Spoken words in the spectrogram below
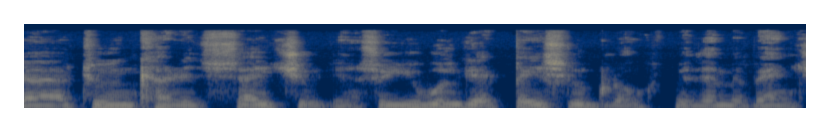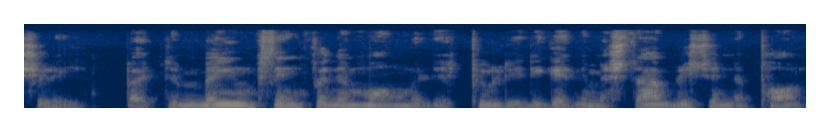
uh, to encourage side shooting. So you will get basal growth with them eventually. But the main thing for the moment is purely to get them established in the pot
